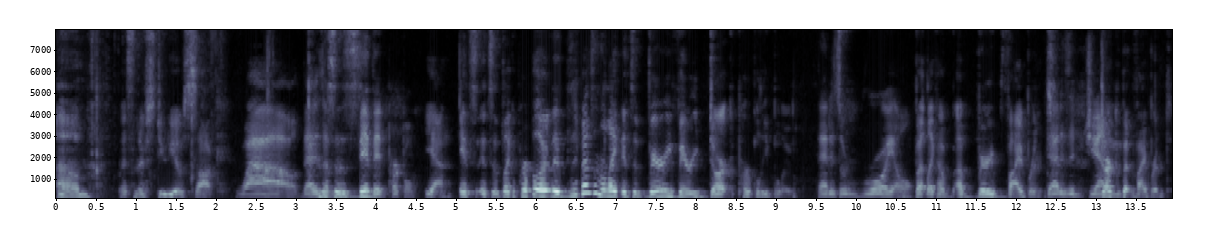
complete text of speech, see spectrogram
Um, it's in their studio sock. Wow, that is This a is- vivid purple. Yeah, it's it's like a purple. It depends on the light. It's a very very dark purpley blue, That is a royal. but like a, a very vibrant, That is a gem. dark but vibrant.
